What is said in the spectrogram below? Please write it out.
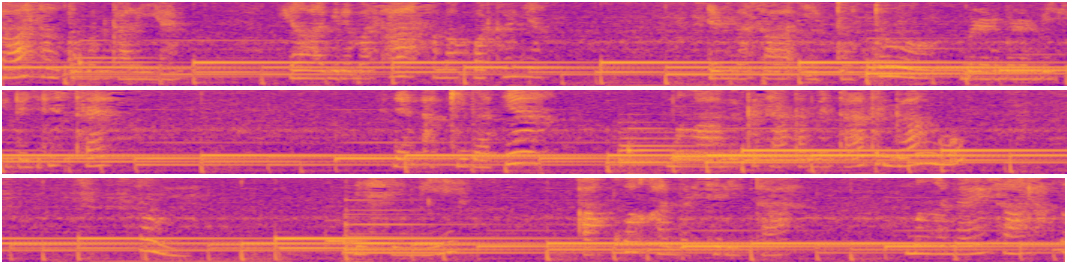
salah satu teman kalian yang lagi ada masalah sama keluarganya? Dan masalah itu tuh benar-benar bikin dia jadi stres. Dan akibatnya mengalami kesehatan mentalnya terganggu. Hmm, di sini aku akan bercerita mengenai salah satu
